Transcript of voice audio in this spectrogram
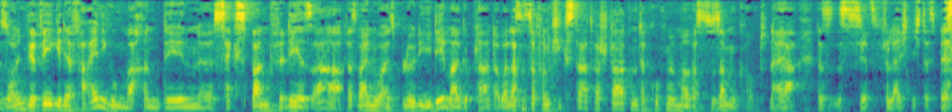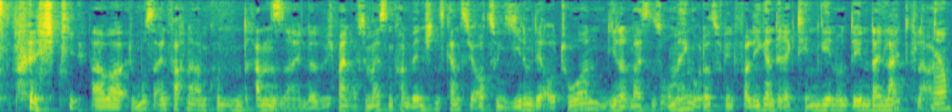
sollen wir Wege der Vereinigung machen, den äh, Sexband für DSA? Das war ja nur als blöde Idee mal geplant, aber lass uns davon Kickstarter starten und dann gucken wir mal, was zusammenkommt. Naja, das ist jetzt vielleicht nicht das beste Beispiel, aber du musst einfach nah am Kunden dran sein. Ich meine, auf den meisten Conventions kannst du ja auch zu jedem der Autoren, die dann meistens rumhängen oder zu den Verlegern direkt hingehen und denen dein Leid klagen. Ja,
